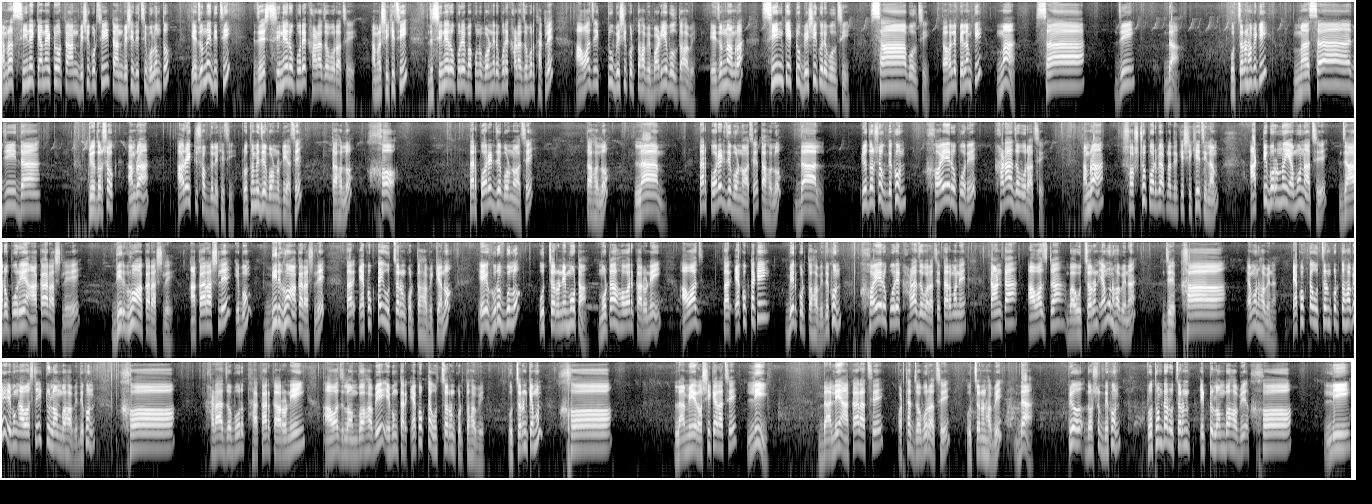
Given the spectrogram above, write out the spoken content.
আমরা সিনে কেন একটু টান বেশি করছি, টান বেশি দিচ্ছি বলুন তো? এজন্যই দিচ্ছি যে সিনের উপরে খাড়া জবর আছে। আমরা শিখেছি যে সিনের উপরে বা কোনো বর্ণের উপরে খাড়া জবর থাকলে আওয়াজ একটু বেশি করতে হবে, বাড়িয়ে বলতে হবে। এই জন্য আমরা সিনকে একটু বেশি করে বলছি। সা বলছি। তাহলে পেলাম কি? মা, সা, জি, দা। উচ্চারণ হবে কি? মাসাজিদা প্রিয় দর্শক, আমরা আরও একটি শব্দ লিখেছি। প্রথমে যে বর্ণটি আছে, তা হলো খ। তার পরের যে বর্ণ আছে, তা হলো লাম। তার পরের যে বর্ণ আছে, তা হলো দাল। প্রিয় দর্শক, দেখুন, ক্ষয়ের ওপরে খাড়া জবর আছে। আমরা ষষ্ঠ পর্বে আপনাদেরকে শিখিয়েছিলাম, আটটি বর্ণ এমন আছে যার উপরে আকার আসলে, দীর্ঘ আকার আসলে আকার আসলে এবং দীর্ঘ আকার আসলে তার এককটাই উচ্চারণ করতে হবে। কেন? এই হুরুফগুলো উচ্চারণে মোটা মোটা হওয়ার কারণেই আওয়াজ তার এককটাকেই বের করতে হবে। দেখুন, ক্ষয়ের উপরে খাড়া জবর আছে, তার মানে টানটা, আওয়াজটা বা উচ্চারণ এমন হবে না যে খা, এমন হবে না। এককটা উচ্চারণ করতে হবে এবং আওয়াজটা একটু লম্বা হবে। দেখুন, খ, খাড়া জবর থাকার কারণেই আওয়াজ লম্বা হবে এবং তার এককটা উচ্চারণ করতে হবে। উচ্চারণ কেমন? খ, লামে রসিকার আছে, লি দালে আকার আছে, অর্থাৎ জবর আছে, উচ্চারণ হবে দা। প্রিয় দর্শক, দেখুন প্রথমটার উচ্চারণ একটু লম্বা হবে, খ, লি,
